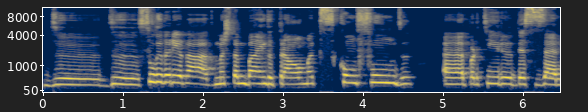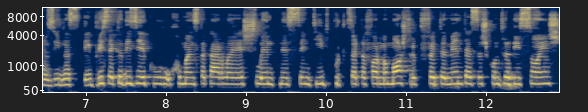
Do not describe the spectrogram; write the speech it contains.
de, de solidariedade, mas também de trauma que se confunde uh, a partir desses anos. E, na, e, por isso é que eu dizia que o romance da Carla é excelente nesse sentido, porque de certa forma mostra perfeitamente essas contradições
